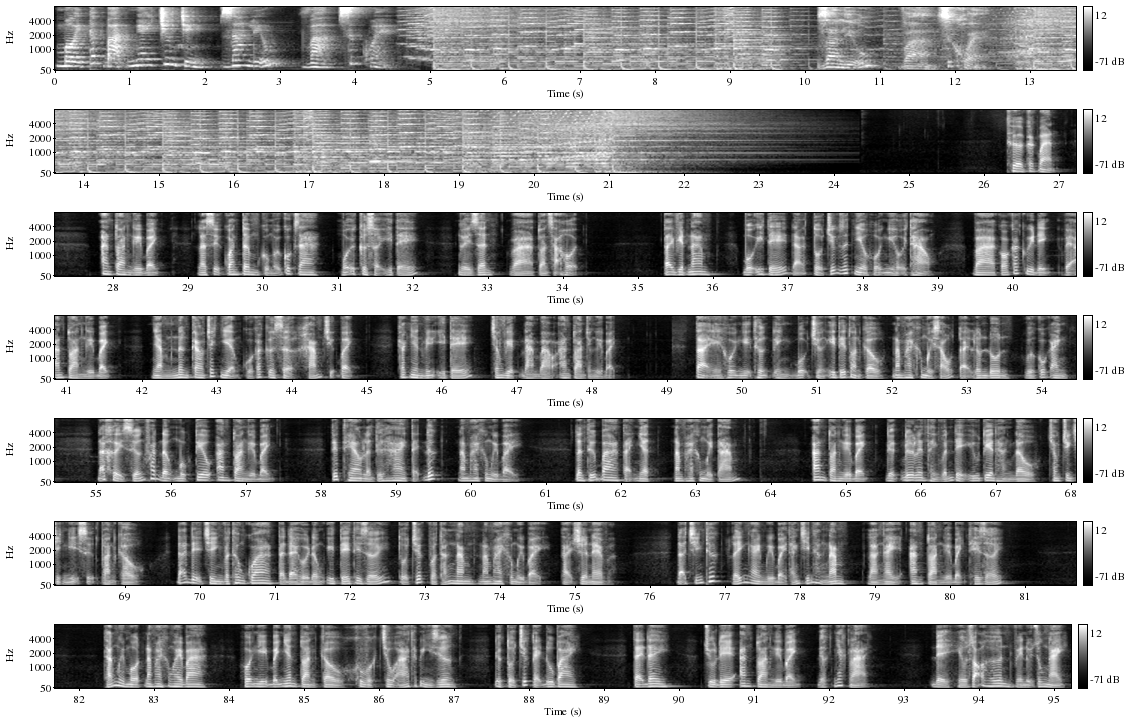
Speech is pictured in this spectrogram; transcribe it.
mời các bạn nghe chương trình Gia Liễu và Sức Khỏe. Gia Liễu và Sức Khỏe Thưa các bạn, an toàn người bệnh là sự quan tâm của mỗi quốc gia, mỗi cơ sở y tế, người dân và toàn xã hội. Tại Việt Nam, Bộ Y tế đã tổ chức rất nhiều hội nghị hội thảo và có các quy định về an toàn người bệnh nhằm nâng cao trách nhiệm của các cơ sở khám chữa bệnh, các nhân viên y tế trong việc đảm bảo an toàn cho người bệnh. Tại Hội nghị Thượng đỉnh Bộ trưởng Y tế Toàn cầu năm 2016 tại London, Vương quốc Anh, đã khởi xướng phát động mục tiêu an toàn người bệnh. Tiếp theo lần thứ hai tại Đức năm 2017, lần thứ ba tại Nhật năm 2018. An toàn người bệnh được đưa lên thành vấn đề ưu tiên hàng đầu trong chương trình nghị sự toàn cầu, đã đệ trình và thông qua tại Đại hội đồng Y tế Thế giới tổ chức vào tháng 5 năm 2017 tại Geneva. Đã chính thức lấy ngày 17 tháng 9 hàng năm là Ngày An toàn người bệnh thế giới. Tháng 11 năm 2023, Hội nghị Bệnh nhân Toàn cầu khu vực châu Á Thái Bình Dương được tổ chức tại Dubai. Tại đây, chủ đề an toàn người bệnh được nhắc lại. Để hiểu rõ hơn về nội dung này,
